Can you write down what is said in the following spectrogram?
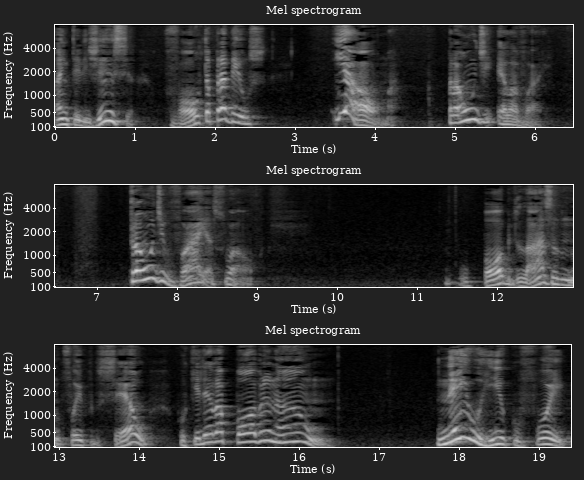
a inteligência, volta para Deus. E a alma? Para onde ela vai? Para onde vai a sua alma? O pobre Lázaro não foi para o céu porque ele era pobre, não. Nem o rico foi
